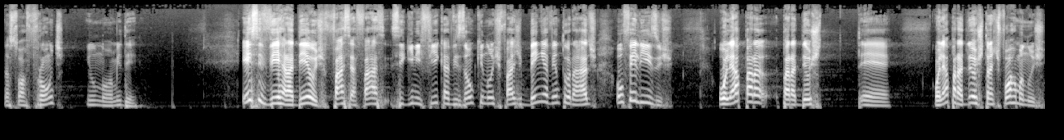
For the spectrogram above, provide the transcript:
na sua fronte e o nome dele. Esse ver a Deus face a face significa a visão que nos faz bem-aventurados ou felizes. Olhar para, para Deus é, Olhar para Deus transforma-nos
